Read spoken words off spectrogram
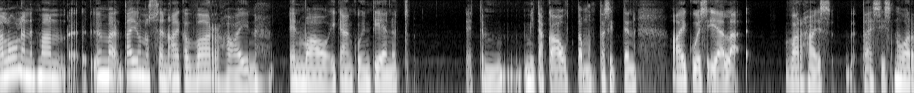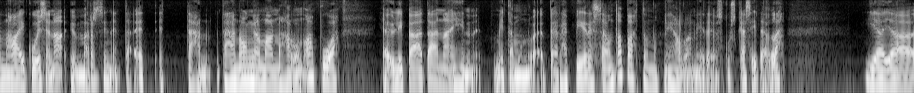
Mä luulen, että mä oon ymmär- tajunnut sen aika varhain. En vaan ole ikään kuin tiennyt, että mitä kautta, mutta sitten aikuisiellä varhais, tai siis nuorena aikuisena ymmärsin, että, että, että tähän, tähän ongelmaan mä haluan apua. Ja ylipäätään näihin, mitä mun perhepiirissä on tapahtunut, niin haluan niitä joskus käsitellä. Ja, ja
